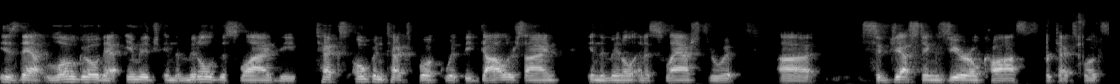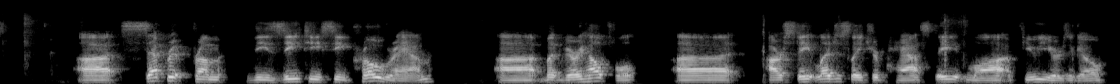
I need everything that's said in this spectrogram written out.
is that logo that image in the middle of the slide the text open textbook with the dollar sign in the middle and a slash through it uh, suggesting zero costs for textbooks. Uh, separate from the ZTC program, uh, but very helpful, uh, our state legislature passed a law a few years ago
